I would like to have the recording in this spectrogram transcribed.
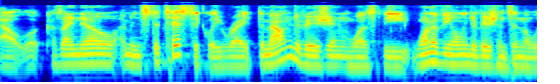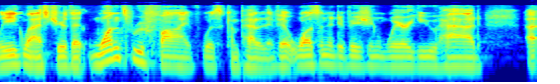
outlook because I know, I mean, statistically, right, the Mountain Division was the one of the only divisions in the league last year that one through five was competitive. It wasn't a division where you had a,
